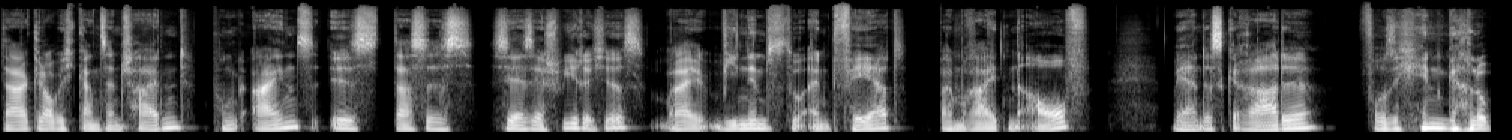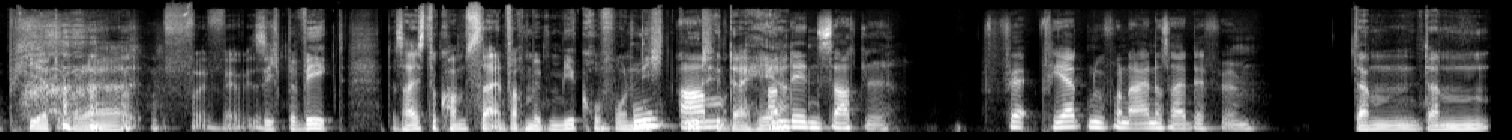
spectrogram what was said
da, glaube ich, ganz entscheidend. Punkt eins ist, dass es sehr, sehr schwierig ist, weil wie nimmst du ein Pferd beim Reiten auf, während es gerade vor sich hin galoppiert oder sich bewegt? Das heißt, du kommst da einfach mit dem Mikrofon nicht gut hinterher. An den Sattel. Pfer- Pferd nur von einer Seite filmen. Dann, dann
